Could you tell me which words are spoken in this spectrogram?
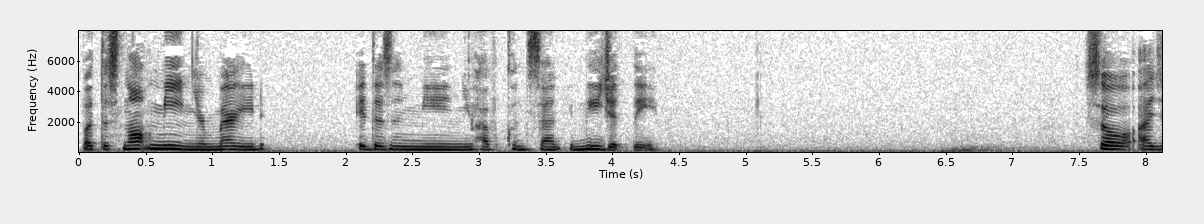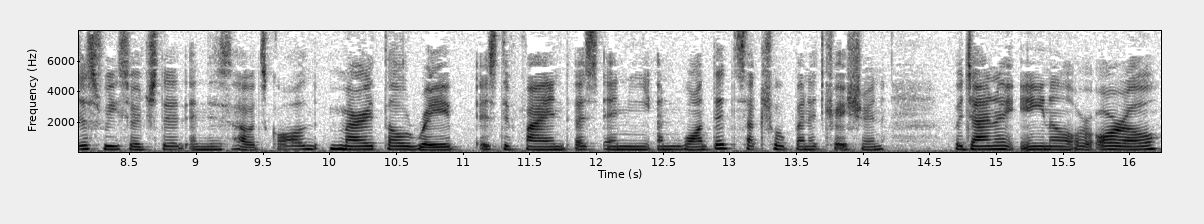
But does not mean you're married. It doesn't mean you have consent immediately So I just researched it and this is how it's called. Marital rape is defined as any unwanted sexual penetration, vaginal, anal, or oral,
